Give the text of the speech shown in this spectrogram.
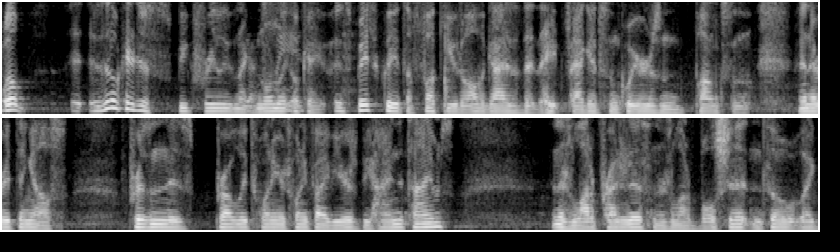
Well, is it okay to just speak freely like normally? please. Okay, it's basically it's a fuck you to all the guys that hate faggots and queers and punks and and everything else. Prison is probably twenty or twenty five years behind the times, and there's a lot of prejudice and there's a lot of bullshit, and so like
